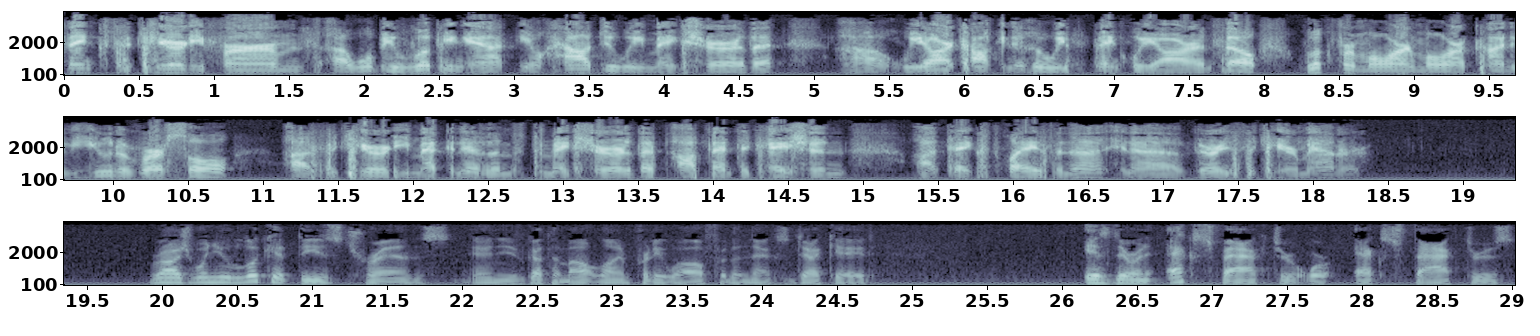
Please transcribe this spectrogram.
think security firms uh, will be looking at, you know, how do we make sure that uh, we are talking to who we think we are, and so look for more and more kind of universal uh, security mechanisms to make sure that authentication uh, takes place in a in a very secure manner. Raj, when you look at these trends, and you've got them outlined pretty well for the next decade, is there an X factor or X factors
